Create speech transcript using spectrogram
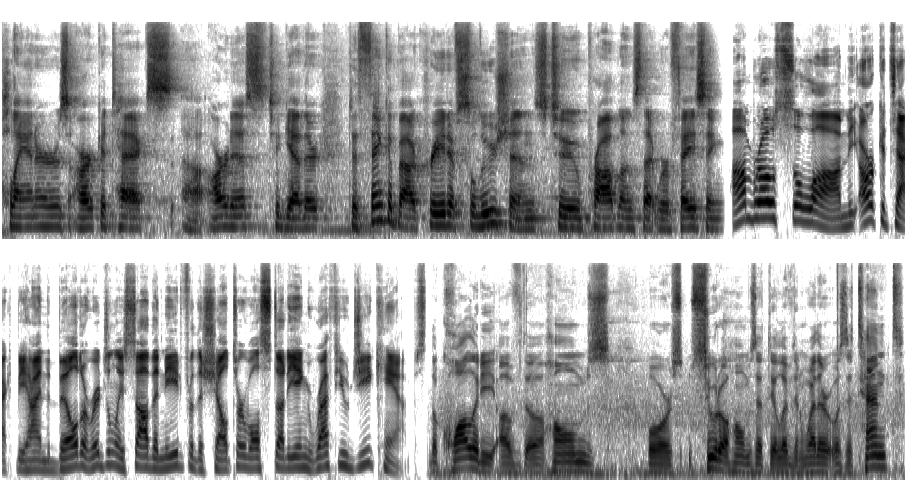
planners, architects, uh, artists together to think about creative solutions to problems that we're facing. Amro Salam, the architect behind the build, originally saw the need for the shelter while studying refugee camps. The quality of the homes or pseudo homes that they lived in, whether it was a tent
